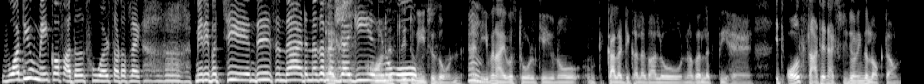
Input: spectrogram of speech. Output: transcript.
What do you make of others who are sort of like, mere bache and this and that and nazar like, lag jayegi and you know. Honestly, oh. to each his own. Hmm. And even I was told, that you know, kala tika laga lo, nazar lagti hai. It all started actually during the lockdown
